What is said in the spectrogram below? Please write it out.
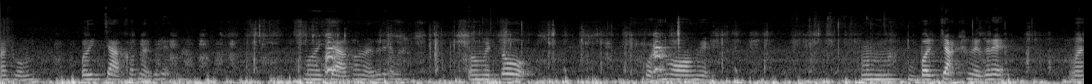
ไปผมบริจาคเขาหน่อยก็ได้มาบริจาคเขาหน่อยก็ได้มาโตเมโต้ผลทองเนี่ยมันบริจาคเท่าไหร่ก็ได้มา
